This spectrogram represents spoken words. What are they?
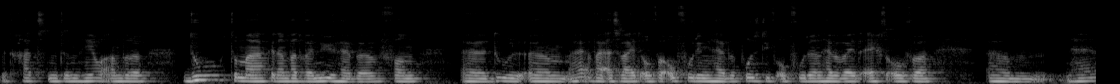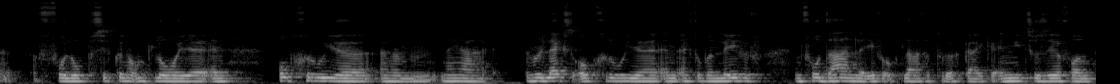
het gaat met een heel andere doel te maken dan wat wij nu hebben van uh, doel. hè, als wij het over opvoeding hebben, positief opvoeden, dan hebben wij het echt over hè, volop zich kunnen ontplooien en opgroeien, nou ja, relaxed opgroeien en echt op een leven, een voldaan leven ook laten terugkijken. En niet zozeer van,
